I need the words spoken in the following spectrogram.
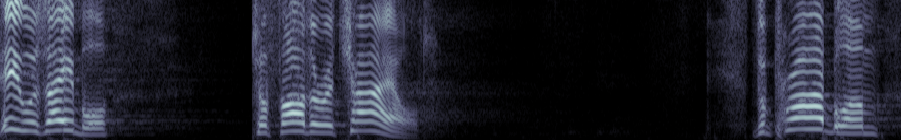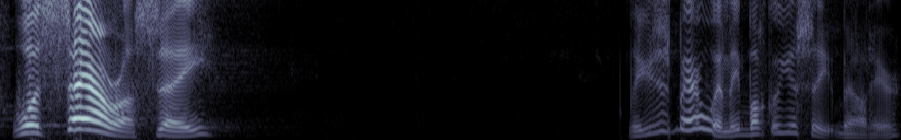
he was able to father a child. The problem was Sarah, see. Now you just bear with me, buckle your seatbelt here.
